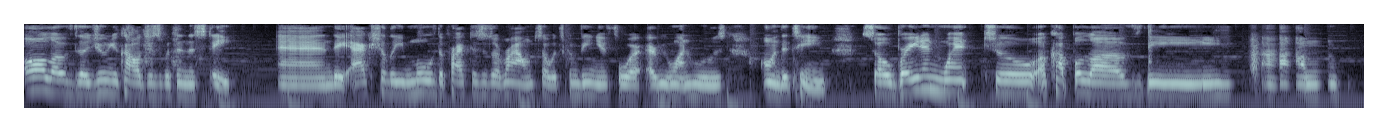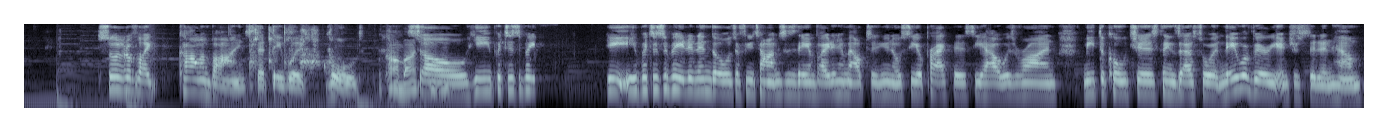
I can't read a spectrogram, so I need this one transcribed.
all of the junior colleges within the state. And they actually move the practices around so it's convenient for everyone who's on the team. So Braeden went to a couple of the um, sort of like Columbines that they would hold. Combine. So he participated. He, he participated in those a few times because they invited him out to you know see a practice, see how it was run, meet the coaches, things of that sort, and they were very interested in him.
